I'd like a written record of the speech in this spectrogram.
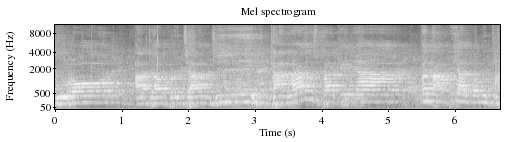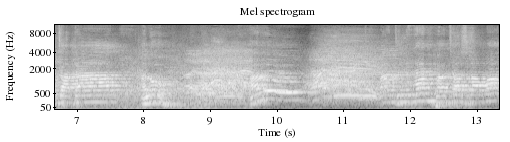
buron ada berjanji dan lain sebagainya. Tetapi yang perlu dicatat halo? Halo? Panjenengan baca selawat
